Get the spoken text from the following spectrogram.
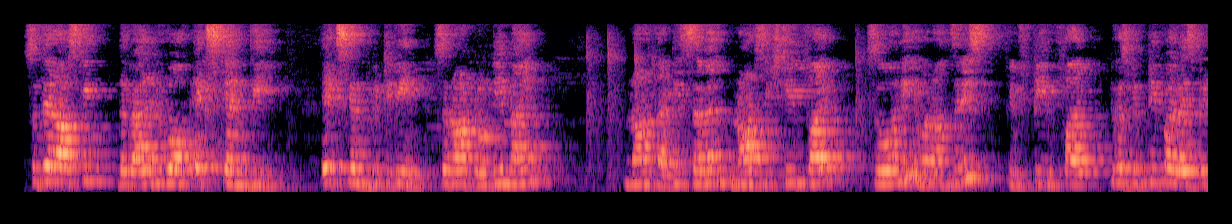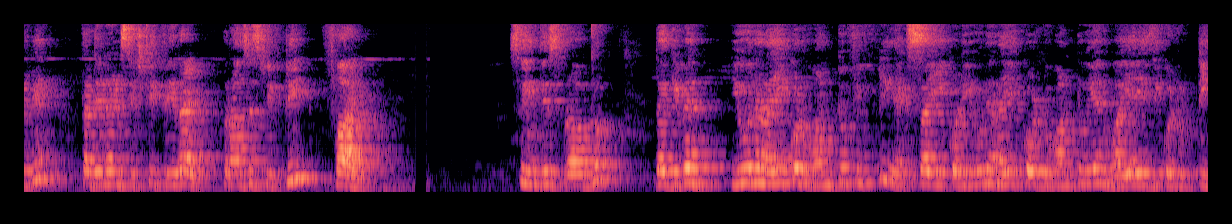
So they are asking the value of x can be. x can be between. So not 29, not 37, not 65. So only your answer is 55 because 55 lies between 39 and 63 right? Your answer is 55 so in this problem the given union i equal to 1 to 50 xi equal to union i equal to 1 to n yi is equal to t.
